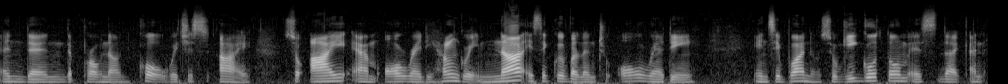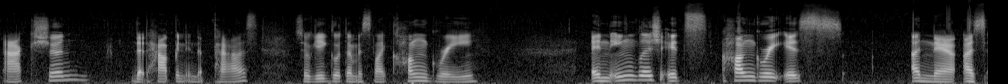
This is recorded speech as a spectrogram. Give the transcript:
and then the pronoun ko which is I. So I am already hungry. Na is equivalent to already in Cebuano. So gigutom is like an action that happened in the past. So gigutom is like hungry. In English, it's hungry is a na- as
